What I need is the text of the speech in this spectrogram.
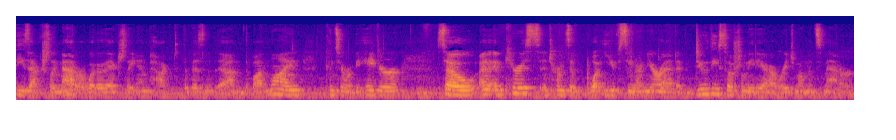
these actually matter, whether they actually impact the business, um, the bottom line, consumer behavior. So I'm, curious in terms of what you've seen on your end. Do these social media outrage moments matter?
